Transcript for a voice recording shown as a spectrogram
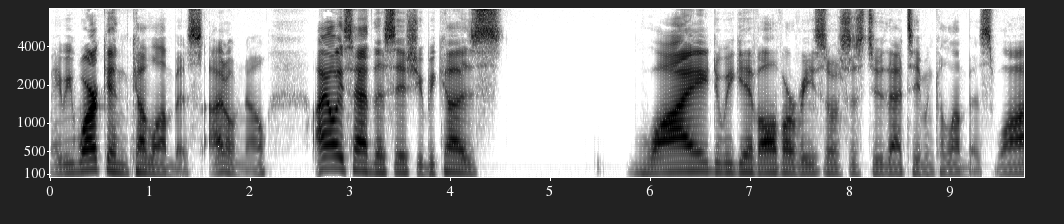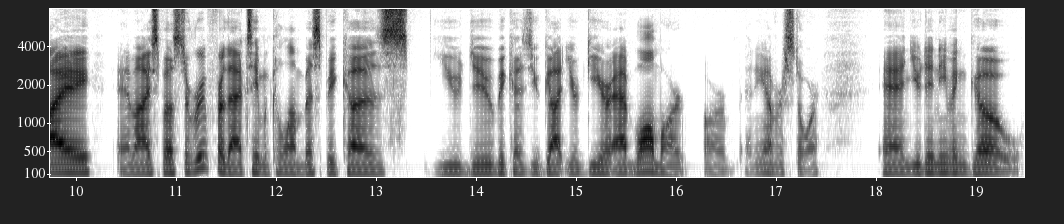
maybe work in Columbus. I don't know. I always had this issue because why do we give all of our resources to that team in Columbus? Why am I supposed to root for that team in Columbus because you do because you got your gear at Walmart or any other store? And you didn't even go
